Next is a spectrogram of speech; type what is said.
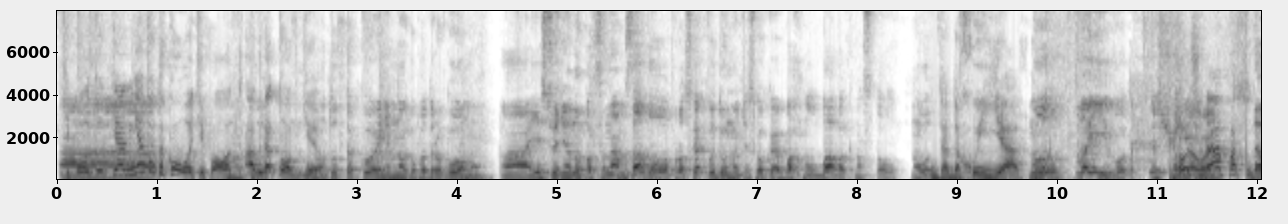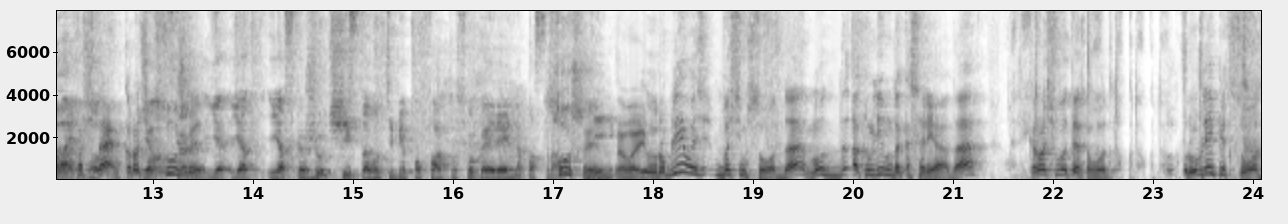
Типа вот у тебя А, нету такого типа от, Ну, от тут- готовки. Ну, тут такое немного по-другому. А, я сегодня, ну, пацанам задал вопрос. Как вы думаете, сколько я бахнул бабок на стол? Ну, вот. Да дохуя. Ну, вот твои вот ощущения. Короче, Давай. да, Давай, посчитаем. вот. Короче, я вот скажу- я, я, я скажу чисто вот тебе по факту, сколько я реально посрал Слушай, денег. Давай. рублей вось- 800, да? Ну, округлим до косаря, да? Короче, вот это вот. Рублей 500,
